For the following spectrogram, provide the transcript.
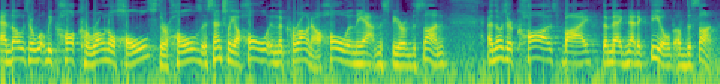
And those are what we call coronal holes. They're holes, essentially a hole in the corona, a hole in the atmosphere of the sun. And those are caused by the magnetic field of the sun.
